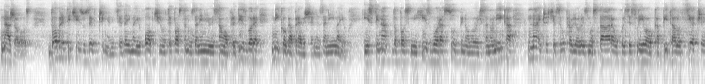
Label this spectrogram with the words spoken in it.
Nažalost, Dobretić izuzev činjenice da imaju općinu te postanu zanimljivi samo pred izbore, nikoga previše ne zanimaju. Istina, do posljednjih izbora sudbinom ovih stanovnika najčešće se upravljalo iz Mostara u koji se slivao kapital od sječe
